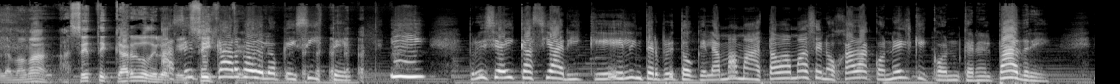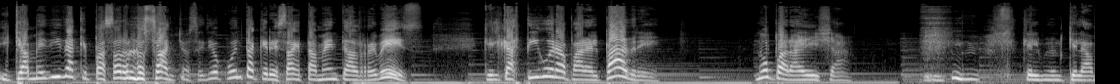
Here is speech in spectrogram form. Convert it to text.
la- mamá. Hacete cargo de lo que Hacete hiciste. cargo de lo que hiciste. Y, pero dice ahí Casiari que él interpretó que la mamá estaba más enojada con él que con, que en el padre. Y que a medida que pasaron los años se dio cuenta que era exactamente al revés. Que el castigo era para el padre, no para ella. que, el- que la,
